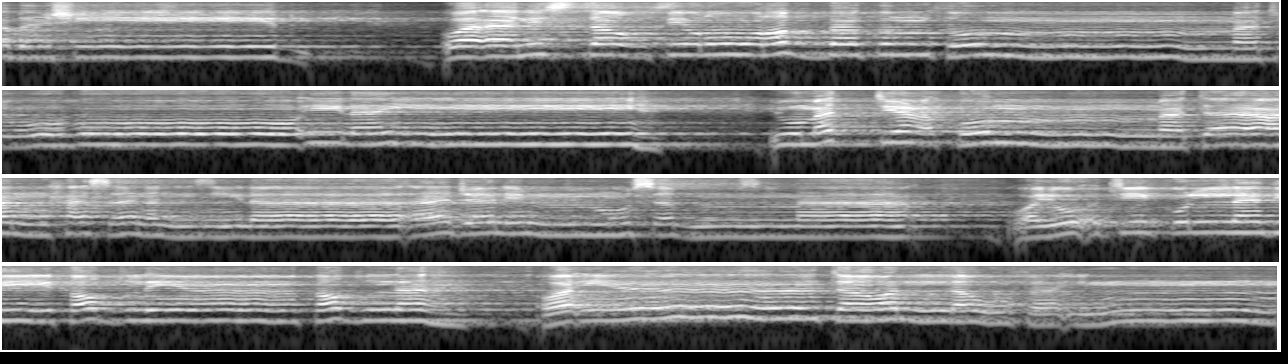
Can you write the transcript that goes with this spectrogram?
وبشير. وأن استغفروا ربكم ثم توبوا إليه. يمتعكم متاعا حسنا إلى أجل مسمى. ويؤتي كل ذي فضل فضله. وإن تولوا فإني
